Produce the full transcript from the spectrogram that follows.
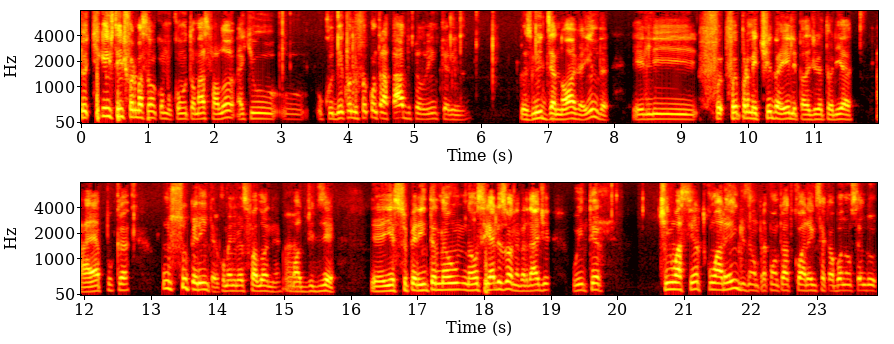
o que a gente tem de informação, como, como o Tomás falou, é que o, o, o Cudê, quando foi contratado pelo Inter em 2019 ainda, ele foi, foi prometido a ele pela diretoria à época um super Inter, como ele mesmo falou, né? É. Modo de dizer. E esse super Inter não, não se realizou. Na verdade, o Inter tinha um acerto com o Arangues, um pré-contrato com o Arangues que acabou não sendo,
